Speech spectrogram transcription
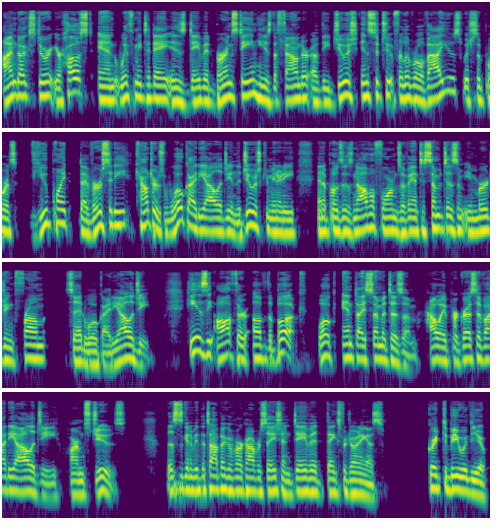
I'm Doug Stuart, your host, and with me today is David Bernstein. He is the founder of the Jewish Institute for Liberal Values, which supports viewpoint diversity, counters woke ideology in the Jewish community, and opposes novel forms of anti Semitism emerging from said woke ideology. He is the author of the book, Woke Anti Semitism How a Progressive Ideology Harms Jews. This is going to be the topic of our conversation. David, thanks for joining us. Great to be with you.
